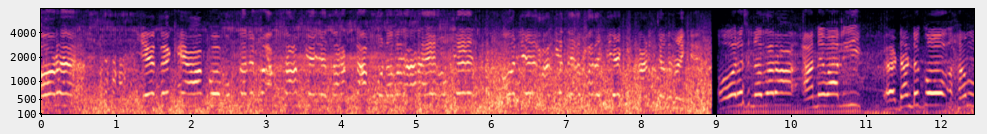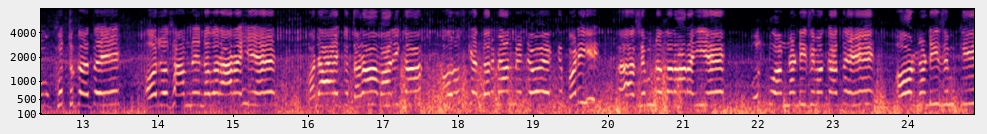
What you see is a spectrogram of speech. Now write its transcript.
और ये देखें आप मुख्तलिफ़ अकसाम के ये दरख्त आपको नज़र आ रहे होंगे और ये आगे से हमारे भी एक गाड़ी चल रही है और इस नज़र आ- आने वाली अ, डंड को हम खुद कहते हैं और जो सामने नज़र आ रही है बड़ा एक दड़ा वारी का और उसके दरमियान में जो एक बड़ी सिम नज़र आ रही है, उसको हम नंडी सिम कहते हैं और नंडी सिम की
